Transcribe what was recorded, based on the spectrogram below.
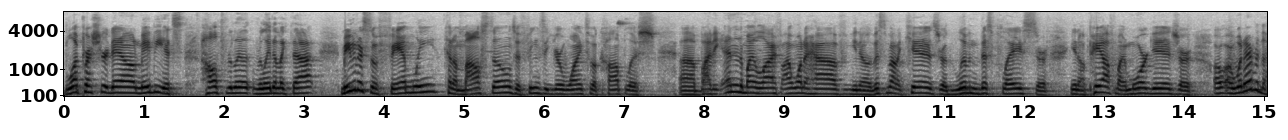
blood pressure down. Maybe it's health related like that. Maybe there's some family kind of milestones or things that you're wanting to accomplish. Uh, by the end of my life, I want to have, you know, this amount of kids or live in this place or, you know, pay off my mortgage or, or, or whatever the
